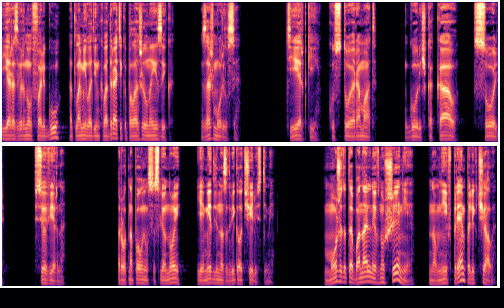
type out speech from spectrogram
Я развернул фольгу, отломил один квадратик и положил на язык. Зажмурился. Терпкий, густой аромат. Горечь какао, соль. Все верно. Рот наполнился слюной, я медленно задвигал челюстями. Может, это банальное внушение, но мне и впрямь полегчало.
